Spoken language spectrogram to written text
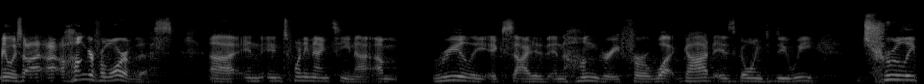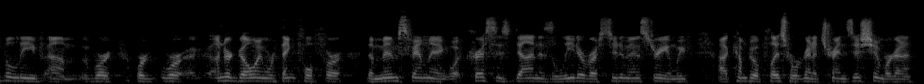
Anyways, I, I hunger for more of this. Uh, in, in 2019, I, I'm really excited and hungry for what God is going to do. We truly believe um, we're, we're, we're undergoing, we're thankful for the Mims family and what Chris has done as a leader of our student ministry. And we've uh, come to a place where we're going to transition. We're going to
